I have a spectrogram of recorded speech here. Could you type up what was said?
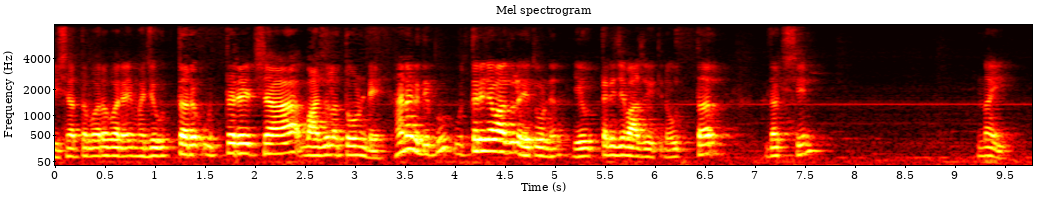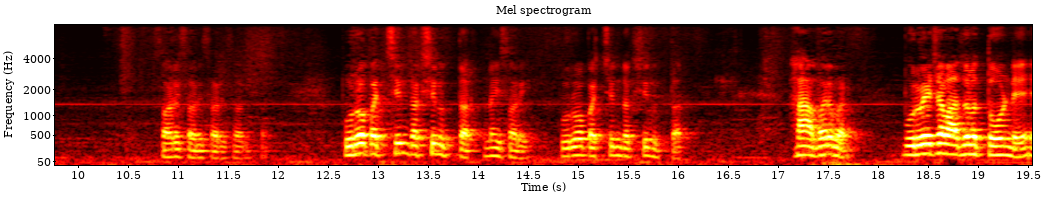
दिशा तर बरोबर आहे म्हणजे उत्तर उत्तरेच्या बाजूला तोंड आहे. हा ना ग दीपू? उत्तरेच्या बाजूला हे तोंड आहे ना? हे उत्तरेची बाजू येते ना. उत्तर दक्षिण नाही. Sorry sorry sorry sorry sorry पूर्व पश्चिम दक्षिण उत्तर. नाही सॉरी पूर्व पश्चिम दक्षिण उत्तर. हा बरोबर. पूर्वेच्या बाजूला तोंड आहे.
